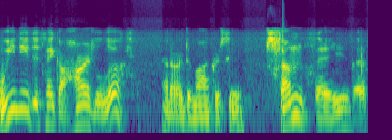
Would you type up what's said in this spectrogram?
We need to take a hard look at our democracy. Some say that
